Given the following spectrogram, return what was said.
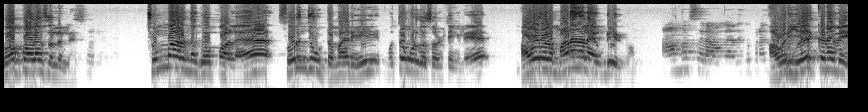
கோபாலும் சொல்லல. சும்மா இருந்த கோபால சொரிஞ்சு விட்ட மாதிரி முத்தம் கொடுக்க சொல்லிட்டீங்களே அவரோட மனநிலை எப்படி இருக்கும்? அவர் ஏற்கனவே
